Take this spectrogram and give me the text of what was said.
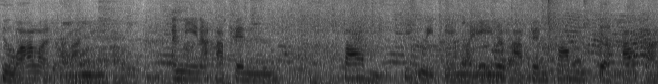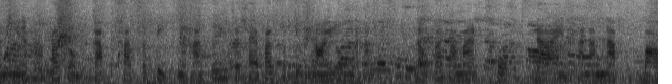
ถือว่าอร่อยค่ะร้านนี้ อันนี้นะคะเป็น ซ่อมที่อุ๋ยเตรียมมาเองนะคะ เป็นซ่อมเปลือกข้าวสาลีนะคะ ผสมกับพลาสติกนะคะ ซึ่งจะใช้พลาสติกน้อยลงนะคะ เราก็สามารถพกได้นะคะน้ำหนักเบา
